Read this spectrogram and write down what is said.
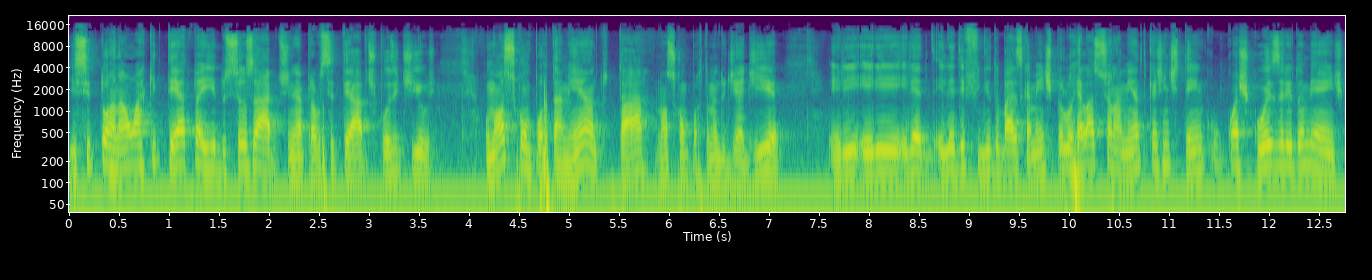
e se tornar um arquiteto aí dos seus hábitos, né, para você ter hábitos positivos. O nosso comportamento, tá? Nosso comportamento do dia a dia, ele, ele, ele, é, ele é definido basicamente pelo relacionamento que a gente tem com, com as coisas ali do ambiente.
